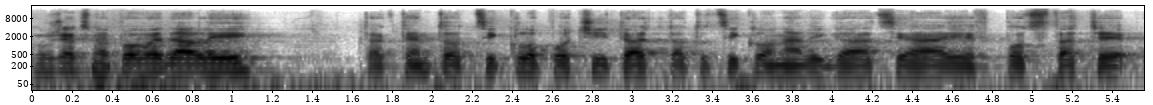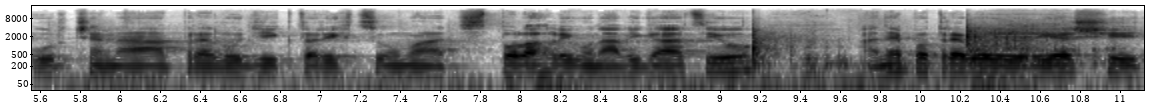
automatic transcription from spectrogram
už ak sme povedali, tak tento cyklopočítač, táto cyklonavigácia je v podstate určená pre ľudí, ktorí chcú mať spolahlivú navigáciu a nepotrebujú riešiť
